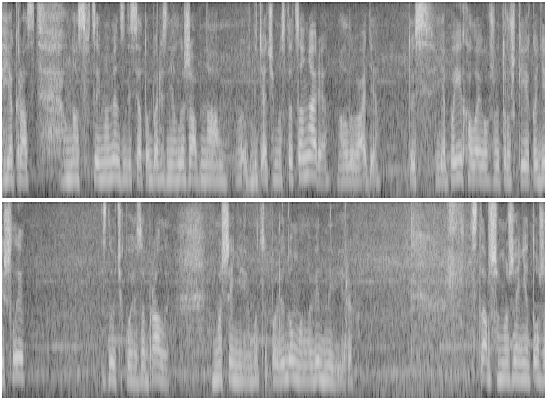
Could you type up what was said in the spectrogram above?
якраз у нас в цей момент з 10 березня лежав на, в дитячому стаціонарі на Леваді. Тобто я поїхала, його вже трошки як одійшли, з дочкою забрали. В машині йому це повідомила, він не вірив. Старшому Жені теж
